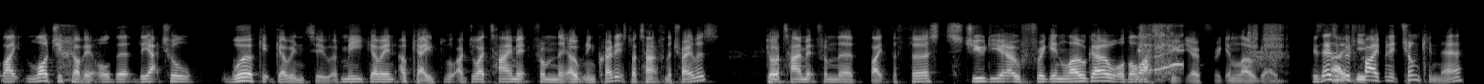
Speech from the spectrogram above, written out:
like logic of it or the the actual work it go into of me going, okay, do I, do I time it from the opening credits? Do I time it from the trailers? Do I time it from the like the first studio friggin' logo or the last studio friggin' logo? Because there's a Uh, good you- five minute chunk in there.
